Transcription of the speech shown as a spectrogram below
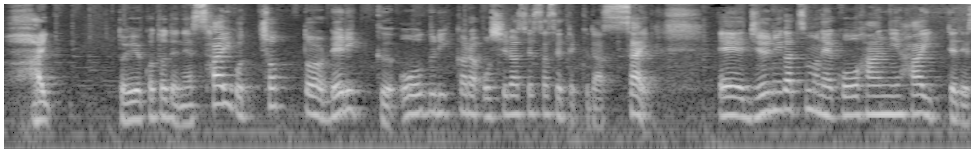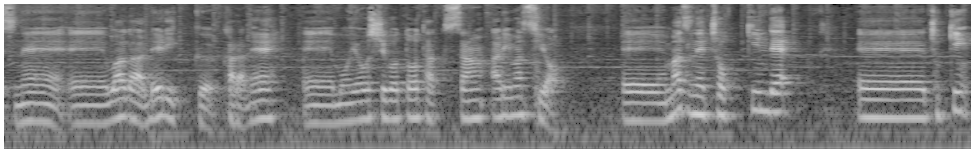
はいということでね最後ちょっとレリック大栗からお知らせさせてください。えー、12月もね後半に入ってですね、えー、我がレリックからね、えー、催し事たくさんありますよ、えー、まずね直近で、えー、直近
